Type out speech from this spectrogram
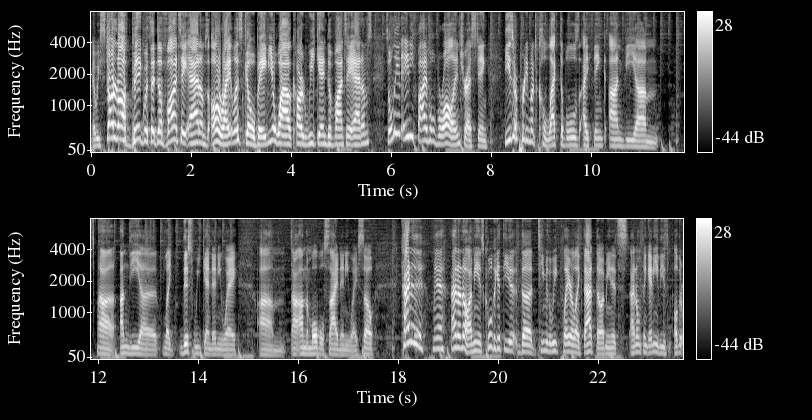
And we started off big with a Davante Adams. All right, let's go, baby. A wild card weekend Davante Adams. It's only an 85 overall. Interesting. These are pretty much collectibles, I think, on the um, uh, on the uh, like this weekend anyway, um, uh, on the mobile side anyway. So kind of yeah, I don't know. I mean, it's cool to get the the team of the week player like that though. I mean, it's I don't think any of these other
